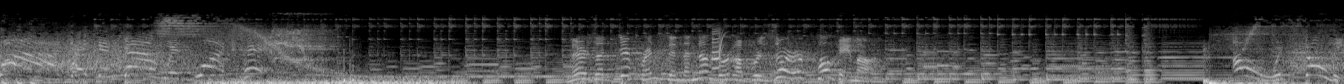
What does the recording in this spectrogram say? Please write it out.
Wow! Taken down with one hit! There's a difference in the number of reserve Pokemon. Oh, it's Goldie!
